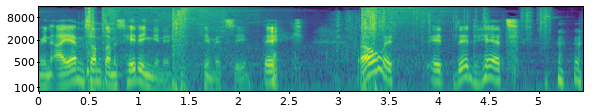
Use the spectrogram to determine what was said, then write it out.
I mean, I am sometimes hitting in it, him, it seems. Well, it it did hit.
